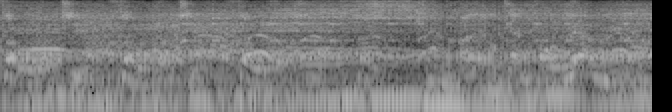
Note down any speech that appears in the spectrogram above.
走，走，走，走，走，走，走，走，走，走，走，走，走，走，走，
